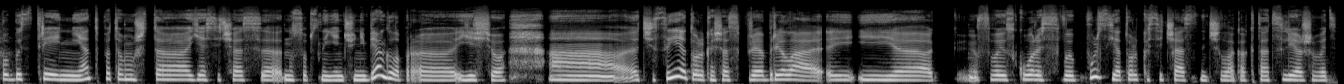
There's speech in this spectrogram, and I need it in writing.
побыстрее нет, потому что я сейчас, э, ну, собственно, я ничего не бегала э, еще. А, часы я только сейчас приобрела, и, и э, свою скорость, свой пульс я только сейчас начала как-то отслеживать.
